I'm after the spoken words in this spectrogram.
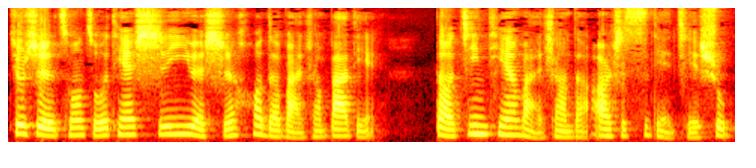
就是从昨天十一月十号的晚上八点到今天晚上的二十四点结束。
